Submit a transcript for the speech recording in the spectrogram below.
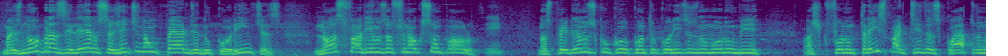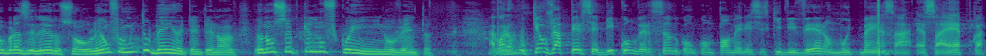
Mas no brasileiro, se a gente não perde do Corinthians, nós faríamos a final com o São Paulo. Sim. Nós perdemos contra o Corinthians no Morumbi. Acho que foram três partidas, quatro no brasileiro só. O Leão foi muito bem em 89. Eu não sei porque ele não ficou em 90. Agora, o que eu já percebi conversando com, com palmeirenses que viveram muito bem essa, essa época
